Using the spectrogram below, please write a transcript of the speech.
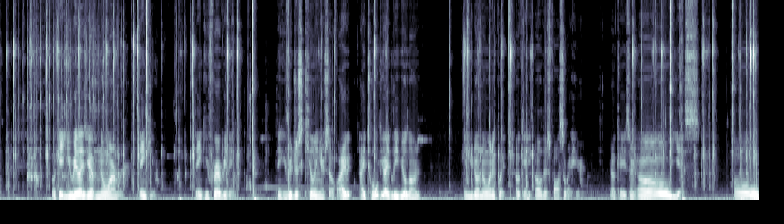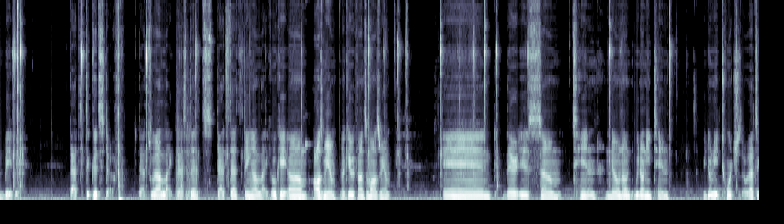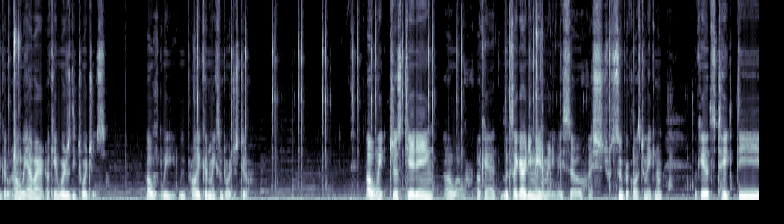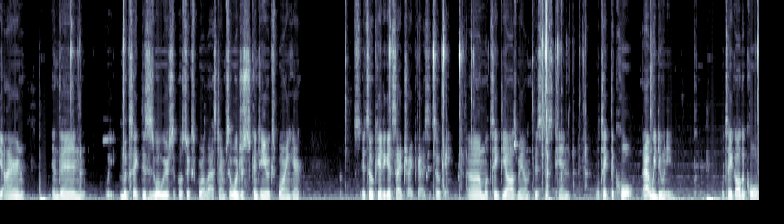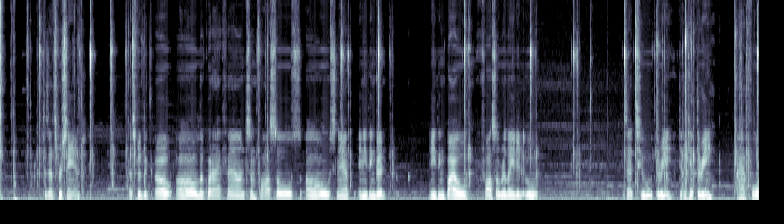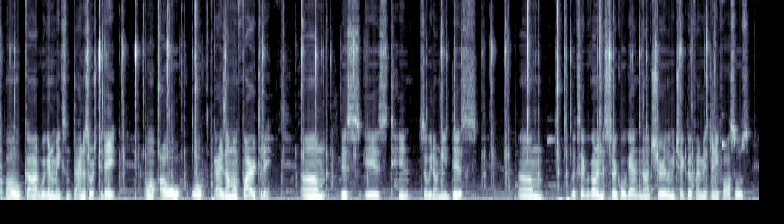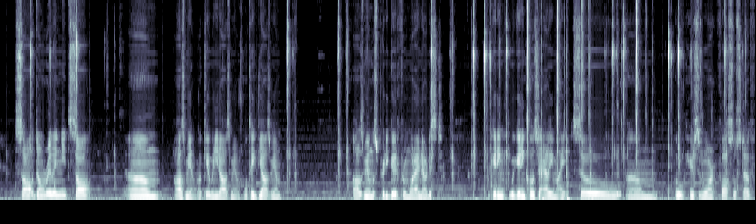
Okay, you realize you have no armor. Thank you. Thank you for everything. Thank you for just killing yourself. I, I told you I'd leave you alone. And you don't know when to quit. Okay. Oh, there's fossil right here. Okay. So, oh, yes. Oh, baby. That's the good stuff. That's what I like. That's that's that's that thing I like. Okay, um, osmium. Okay, we found some osmium. And there is some tin. No, no, we don't need tin. We do need torches though. That's a good one. Oh, we have iron. Okay, where's the torches? Oh, we, we probably could make some torches too. Oh, wait. Just kidding. Oh, well. Okay, it looks like I already made them anyway, so I'm super close to making them. Okay, let's take the iron, and then... Wait, looks like this is what we were supposed to explore last time, so we'll just continue exploring here. It's okay to get sidetracked, guys. It's okay. Um, we'll take the osmium. This is tin. We'll take the coal. That we do need. We'll take all the coal, because that's for sand. That's for the... Oh, oh, look what I found. Some fossils. Oh, snap. Anything good? Anything bio fossil related? Ooh. Is that two? Three? Did I get three? I have four. Oh, God. We're going to make some dinosaurs today. Oh, oh, oh. Guys, I'm on fire today. Um, this is tin, so we don't need this. Um, Looks like we're going in a circle again. Not sure. Let me check though if I missed any fossils. Salt. Don't really need salt. Um, osmium. Okay, we need osmium. We'll take the osmium. Osmium was pretty good from what I noticed. We're getting we're getting close to alumite. So um, oh, here's some more fossil stuff.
